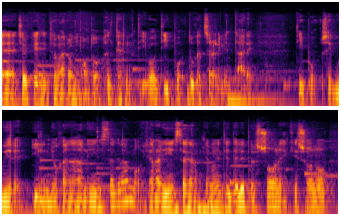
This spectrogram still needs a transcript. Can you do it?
eh, cercherete di trovare un modo alternativo, tipo educazione alimentare, tipo seguire il mio canale Instagram o i canali Instagram chiaramente delle persone che sono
